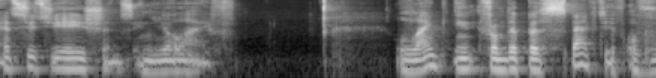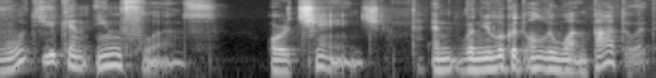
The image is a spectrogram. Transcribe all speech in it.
at situations in your life, like in, from the perspective of what you can influence or change, and when you look at only one part of it,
